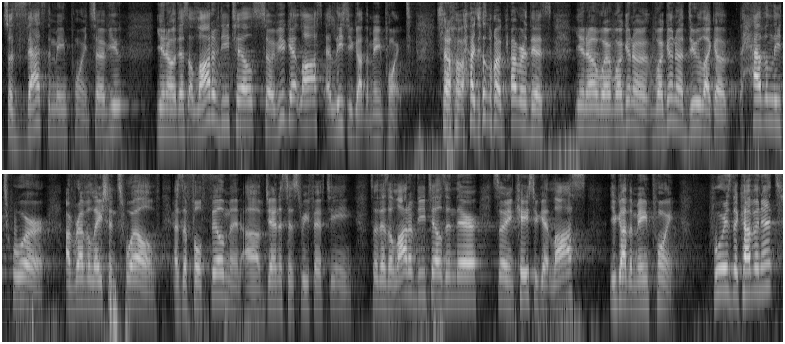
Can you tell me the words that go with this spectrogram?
So that's the main point. So if you, you know, there's a lot of details. So if you get lost, at least you got the main point. So I just want to cover this. You know, we're, we're to we're gonna do like a heavenly tour of Revelation 12 as the fulfillment of Genesis 3:15. So there's a lot of details in there. So in case you get lost, you got the main point. Who is the covenant?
